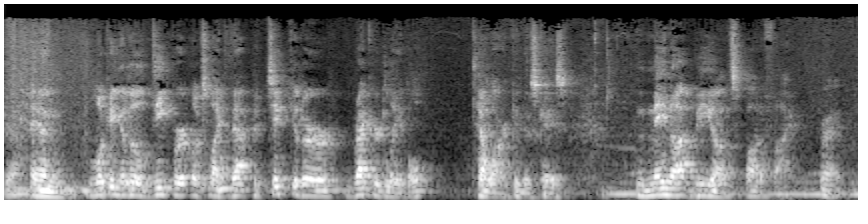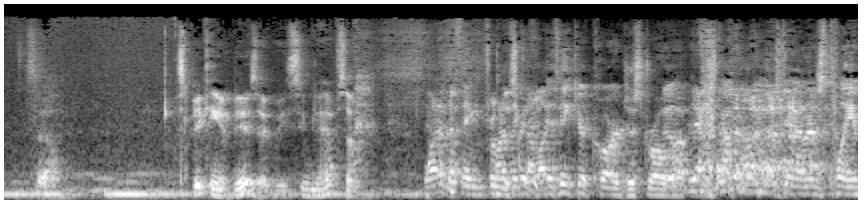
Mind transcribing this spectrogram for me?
Yeah. And looking a little deeper, it looks like that particular record label, Telarc in this case, may not be on Spotify. Right. So Speaking of music, we seem to have some. One of the things, From one of the the things I I like. think your car just drove up. and it's got the windows down and it's playing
